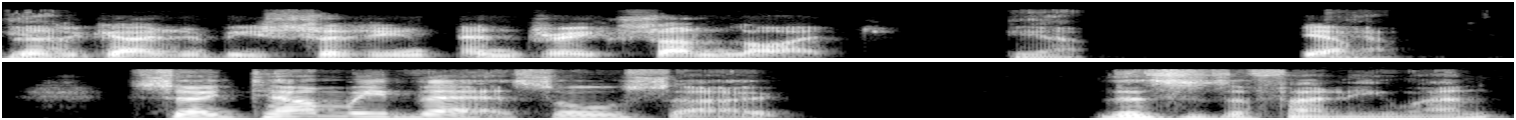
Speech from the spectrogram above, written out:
that yeah. are going to be sitting in direct sunlight. Yeah. yeah. Yeah. So tell me this also. This is a funny one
